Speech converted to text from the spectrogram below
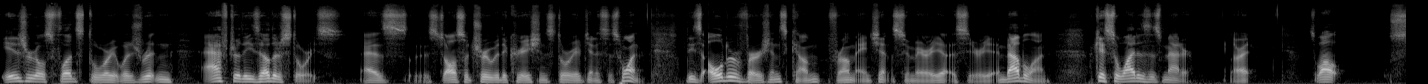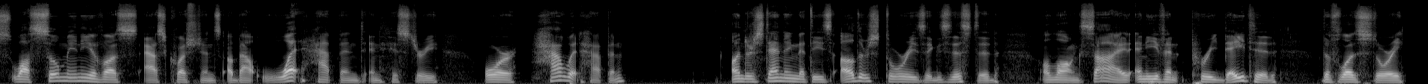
Israel's flood story was written after these other stories, as is also true with the creation story of Genesis 1. These older versions come from ancient Sumeria, Assyria, and Babylon. Okay, so why does this matter? All right. So while while so many of us ask questions about what happened in history or how it happened, understanding that these other stories existed alongside and even predated the flood story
